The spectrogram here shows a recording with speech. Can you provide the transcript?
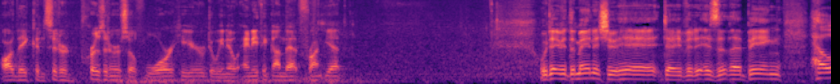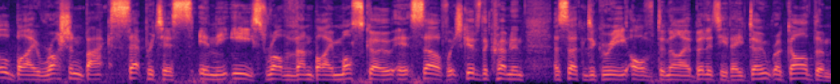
Are they considered prisoners of war here? Do we know anything on that front yet? Well, David, the main issue here, David, is that they're being held by Russian backed separatists in the east rather than by Moscow itself, which gives the Kremlin a certain degree of deniability. They don't regard them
